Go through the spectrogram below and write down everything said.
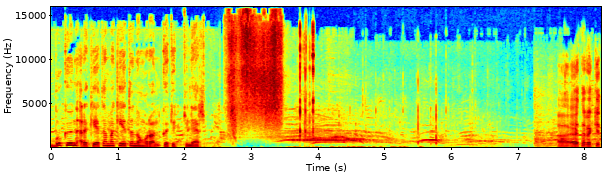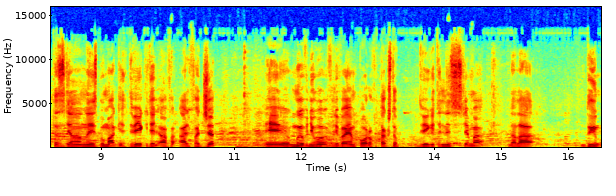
бу күн ракета макетін оңырын көтүттүлер. Эта ракета сделана из бумаги, двигатель Альфа-Джет, и мы в него вливаем порох. Так что двигательная система дала дым,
